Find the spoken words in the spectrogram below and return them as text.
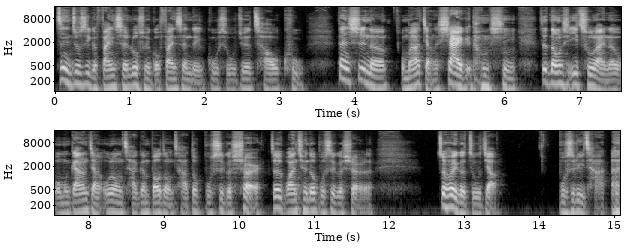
真的就是一个翻身落水狗翻身的一个故事，我觉得超酷。但是呢，我们要讲的下一个东西，这东西一出来呢，我们刚刚讲乌龙茶跟包种茶都不是个事儿，这完全都不是个事儿了。最后一个主角不是绿茶，呃，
